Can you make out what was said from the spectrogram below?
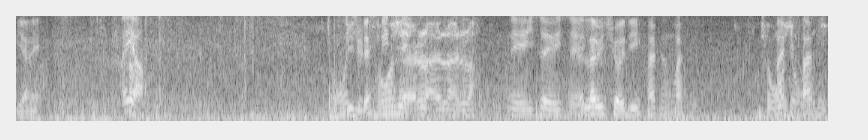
미안해 아야 경호원실? 정원씨, 둘인데 엘라, 엘라, 엘라. 네, 있어요, 있어요. 엘라 위치 어디? 빨팽, 빨팽. 빨팽, 빨팽.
